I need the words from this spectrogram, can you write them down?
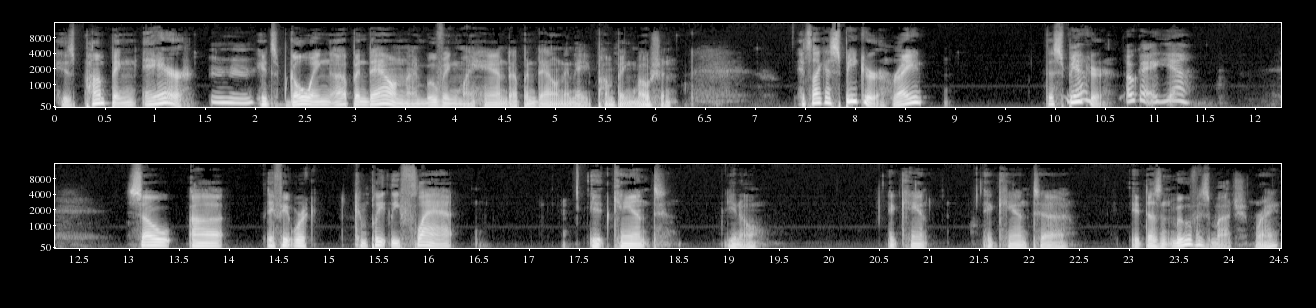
is pumping air. Mm-hmm. It's going up and down. I'm moving my hand up and down in a pumping motion. It's like a speaker, right? The speaker. Okay, yeah. So, uh, if it were completely flat, it can't, you know, it can't, it can't, uh, it doesn't move as much, right?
